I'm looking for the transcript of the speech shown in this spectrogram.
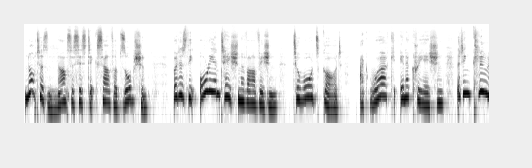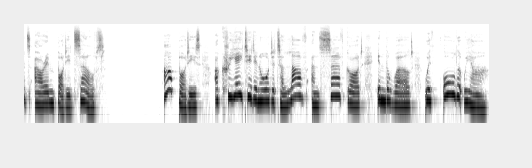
not as narcissistic self absorption, but as the orientation of our vision towards God at work in a creation that includes our embodied selves. Our bodies are created in order to love and serve God in the world with all that we are.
